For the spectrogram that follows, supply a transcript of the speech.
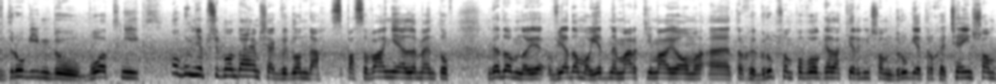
W drugim był błotnik. Ogólnie przyglądałem się, jak wygląda spasowanie elementów. Wiadomo, wiadomo jedne marki mają e, trochę grubszą powłogę lakierniczą, drugie trochę cieńszą.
